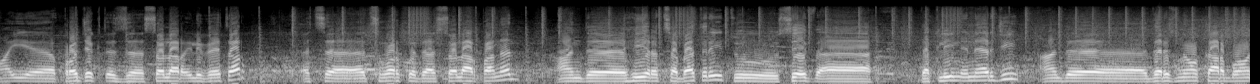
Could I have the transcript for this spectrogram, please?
My uh, project is a solar elevator. It's, uh, it's work with a solar panel and uh, here it's a battery to save uh, the clean energy and uh, there is no carbon.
